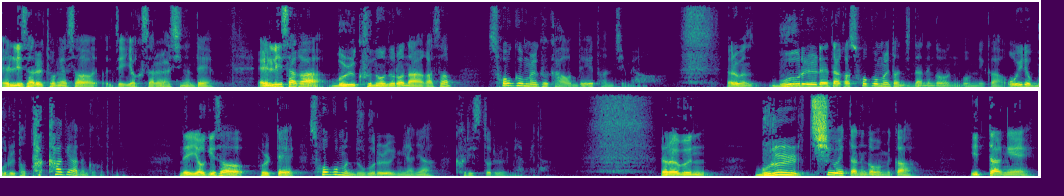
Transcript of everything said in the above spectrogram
엘리사를 통해서 이제 역사를 하시는데 엘리사가 물 근원으로 나아가서 소금을 그 가운데에 던지며 여러분 물에다가 소금을 던진다는 건 뭡니까? 오히려 물을 더 탁하게 하는 거거든요. 근데 여기서 볼 때 소금은 누구를 의미하냐? 그리스도를 의미합니다. 여러분 물을 치유했다는 건 뭡니까? 이 땅에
